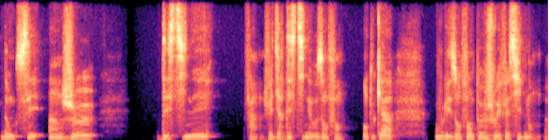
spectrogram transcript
Donc, c'est un jeu destiné, enfin, je vais dire destiné aux enfants. En tout cas, où les enfants peuvent jouer facilement. Euh,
